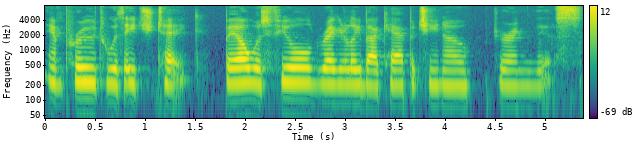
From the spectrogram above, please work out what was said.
improved with each take. Bale was fueled regularly by cappuccino during this.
